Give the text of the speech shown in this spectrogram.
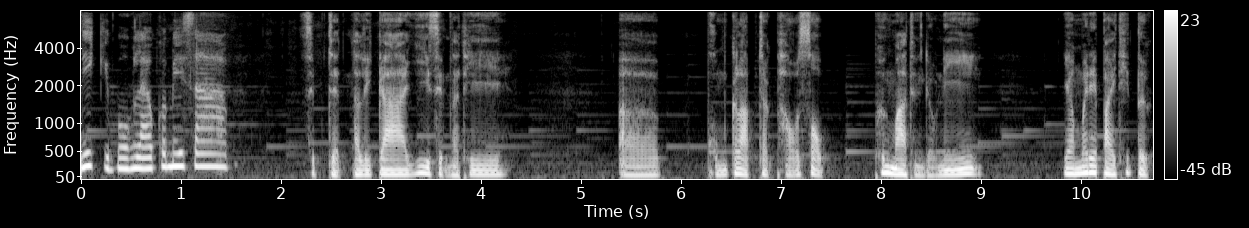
นี่กี่โมงแล้วก็ไม่ทราบ 17นาฬิกา20 นาที เอ่อ ผมกลับจากเผาศพ เพิ่งมาถึงเดี๋ยวนี้ ยังไม่ได้ไปที่ตึก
